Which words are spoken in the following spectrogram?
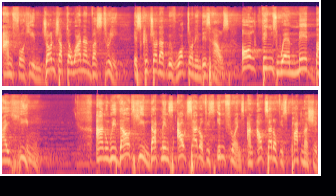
and for him. John chapter 1 and verse 3, a scripture that we've worked on in this house. All things were made by him. And without him, that means outside of his influence and outside of his partnership,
